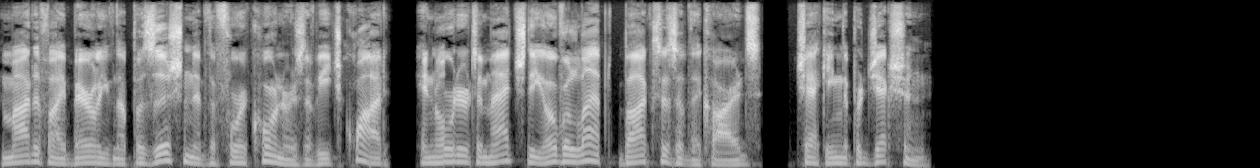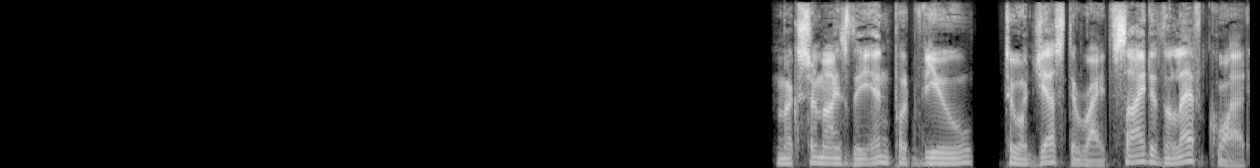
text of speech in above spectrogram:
Modify barely the position of the four corners of each quad, in order to match the overlapped boxes of the cards, checking the projection. Maximize the input view, to adjust the right side of the left quad.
